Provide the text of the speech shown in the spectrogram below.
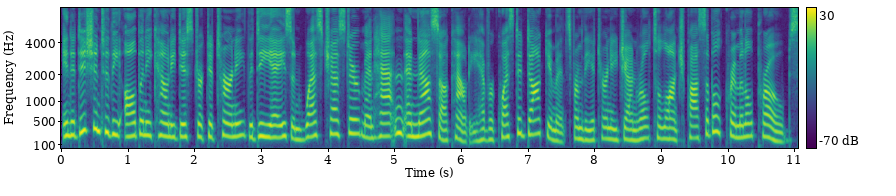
In addition to the Albany County District Attorney, the DAs in Westchester, Manhattan, and Nassau County have requested documents from the Attorney General to launch possible criminal probes.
